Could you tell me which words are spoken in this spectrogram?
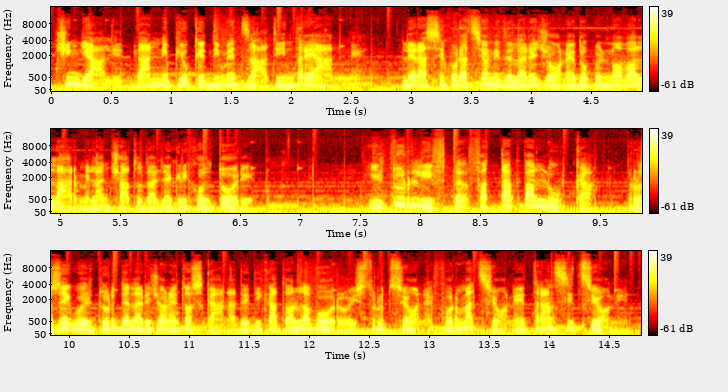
Cinghiali, danni più che dimezzati in tre anni. Le rassicurazioni della regione dopo il nuovo allarme lanciato dagli agricoltori. Il Tour Lift fa tappa a Lucca. Prosegue il tour della regione toscana dedicato al lavoro, istruzione, formazione e transizioni.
